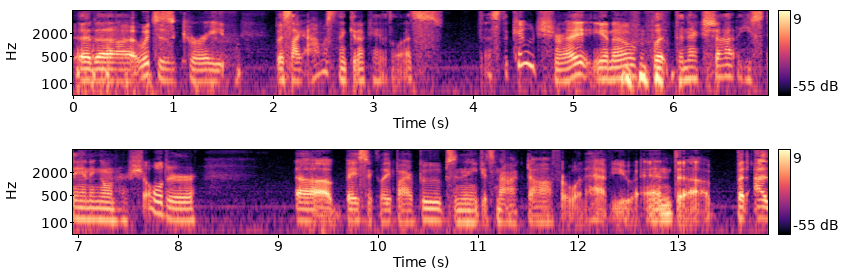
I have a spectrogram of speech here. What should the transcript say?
and, uh, which is great. But it's like I was thinking, okay, well, that's that's the cooch, right? You know. but the next shot, he's standing on her shoulder, uh, basically by her boobs, and then he gets knocked off or what have you. And uh, but I,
